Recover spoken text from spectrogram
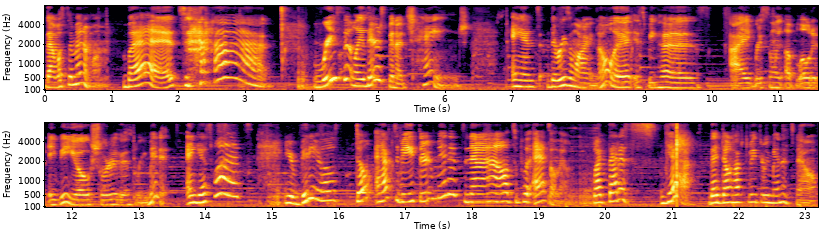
That was the minimum. But recently there's been a change. And the reason why I know it is because I recently uploaded a video shorter than three minutes. And guess what? Your videos don't have to be three minutes now to put ads on them. Like that is yeah, they don't have to be three minutes now,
